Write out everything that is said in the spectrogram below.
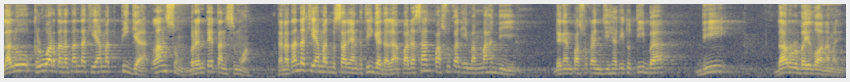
Lalu keluar tanda-tanda kiamat tiga, langsung berentetan semua. Tanda-tanda kiamat besar yang ketiga adalah pada saat pasukan Imam Mahdi dengan pasukan jihad itu tiba di Darul Bayda namanya.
